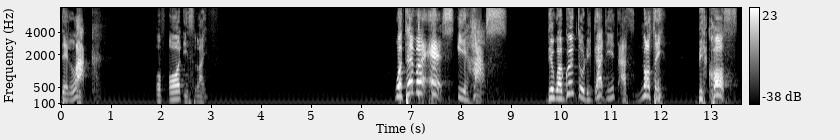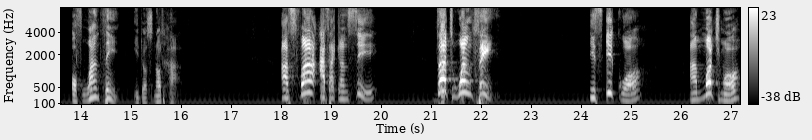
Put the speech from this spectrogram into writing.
the lack of all his life. Whatever else he has, they were going to regard it as nothing because of one thing he does not have. As far as I can see, that one thing is equal and much more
